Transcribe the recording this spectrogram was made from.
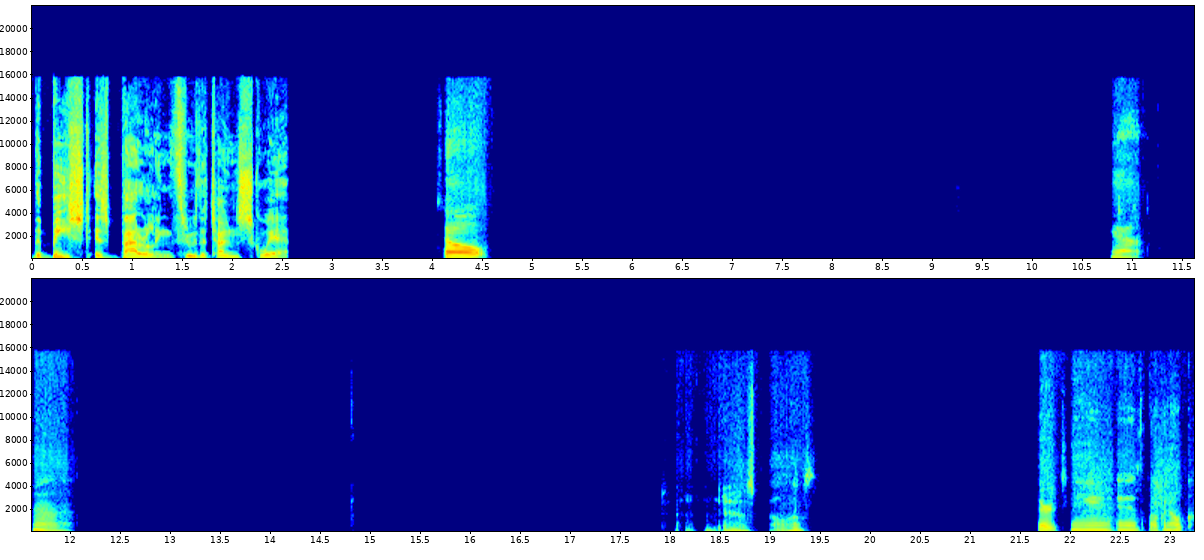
The beast is barreling through the town square. So yeah. Hmm. Is palace. 13 is broken oak.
